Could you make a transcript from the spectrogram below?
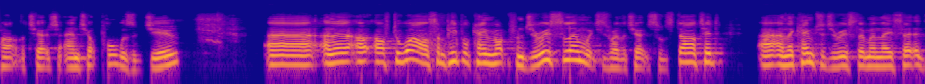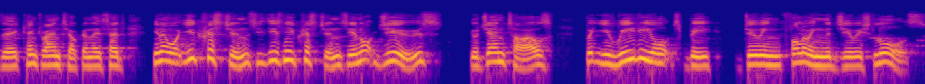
of the church at Antioch. Paul was a Jew. Uh, and then after a while, some people came up from Jerusalem, which is where the church sort of started, uh, and they came to Jerusalem and they said they came to Antioch and they said, you know what, you Christians, these new Christians, you're not Jews, you're Gentiles, but you really ought to be doing following the Jewish laws.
